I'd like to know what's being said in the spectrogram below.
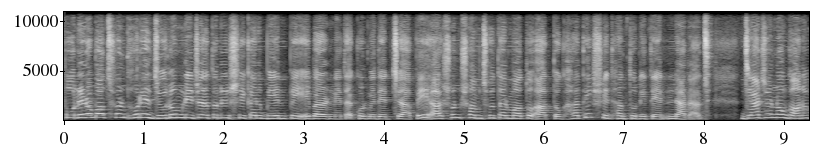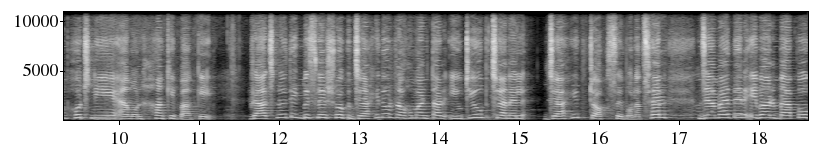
পনেরো বছর ধরে জুলুম নির্যাতনের শিকার বিএনপি এবার নেতাকর্মীদের চাপে আসন সমঝোতার মতো আত্মঘাতী সিদ্ধান্ত নিতে নারাজ। যার জন্য গণভোট নিয়ে এমন হাঁকি বাঁকি রাজনৈতিক বিশ্লেষক জাহিদুর রহমান তার ইউটিউব চ্যানেল জাহিদ টক্সে বলেছেন, জামায়াতের এবার ব্যাপক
